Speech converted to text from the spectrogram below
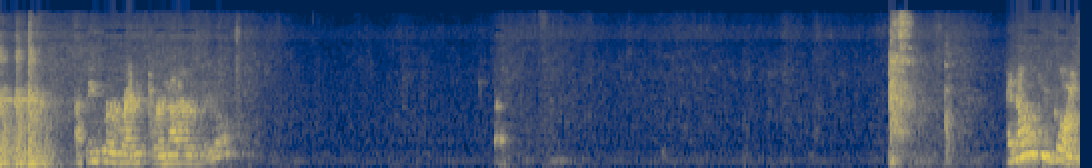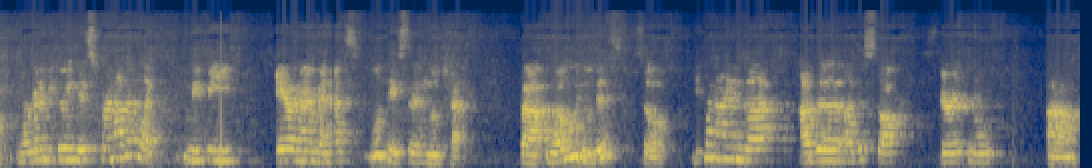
I think we're ready for another little. And now we keep going. We're going to be doing this for another, like, maybe eight or nine minutes. We'll taste it and we'll check. But while we do this, so keep an eye on the, add the stock, stir it through. Um,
